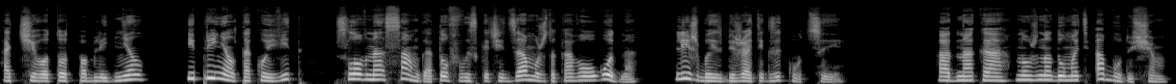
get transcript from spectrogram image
отчего тот побледнел и принял такой вид, словно сам готов выскочить замуж за кого угодно, лишь бы избежать экзекуции. Однако нужно думать о будущем.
